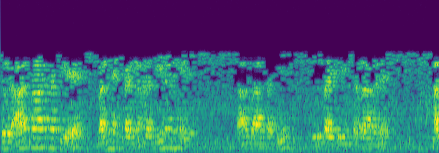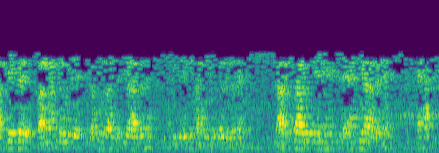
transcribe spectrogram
ඒක ආස්වාදකතිය වර්ණනය කරනවා කියලා නේද? ආස්වාදකතිය දුරුයි කියන සලාවනේ අත් දෙක වම් අතේ දකුණු අත තියාගෙන ඉදිරියට සම්මුඛ කරගෙන නාසිකාග්‍රේ කියන එක තියාගෙන ඇහ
